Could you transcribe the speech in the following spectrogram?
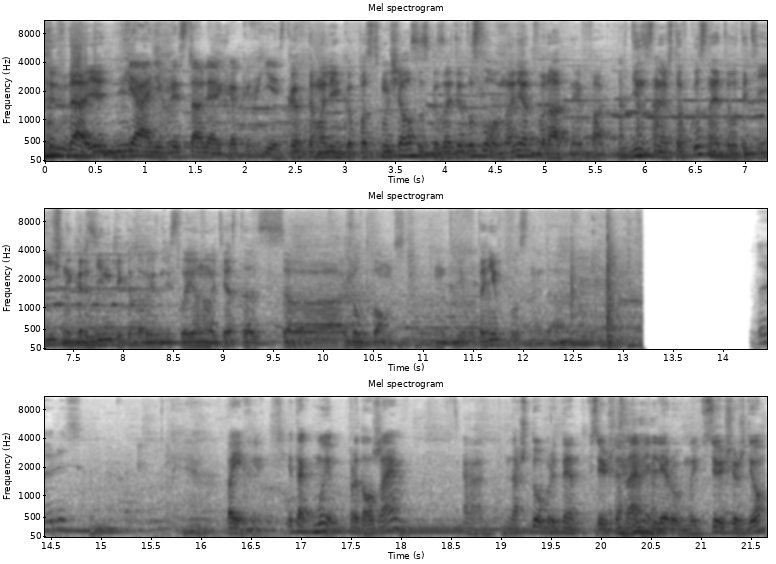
да, я, я не представляю, как их есть. Как-то маленько посмущался сказать это слово, но они отвратные, факт. Единственное, что вкусно, это вот эти яичные корзинки, которые из слоеного теста с э, желтком внутри. Вот они вкусные, да. Готовились? Поехали. Итак, мы продолжаем. А, наш добрый Дэн все еще с нами, Леру мы все еще ждем.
